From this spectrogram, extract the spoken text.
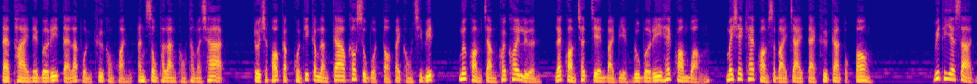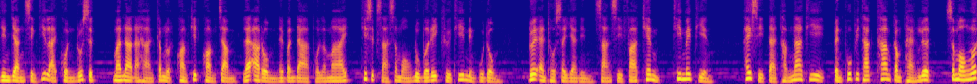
แต่ภายในเบอร์รี่แต่ละผลคือของขวัญอันทรงพลังของธรรมชาติ โดยเฉพาะกับคนที่กำลังก้าวเข้าสู่บทต่อไปของชีวิต เมื่อความจำค่อยๆเลือน และความชัดเจนบ่ายเบี่ยงบลูเบอรี่ให้ความหวัง ไม่ใช่แค่ความสบายใจแต่คือการปกป้อง วิทยาศาสตร์ยืนยันสิ่งที่หลายคนรู้สึก มานานอาหารกำหนดความคิดความจำและอารมณ์ในบรรดาผลไม้ที่ศึกษาสมองบลูเบอรี่คือที่หนึ่งอุดม ด้วยแอนโทไซยานินสารสีฟ้าเข้มที่ไม่เพียง ให้สีแต่ทำหน้าที่เป็นผู้พิทักษ์ข้ามกำแพงเลือด สมองลด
